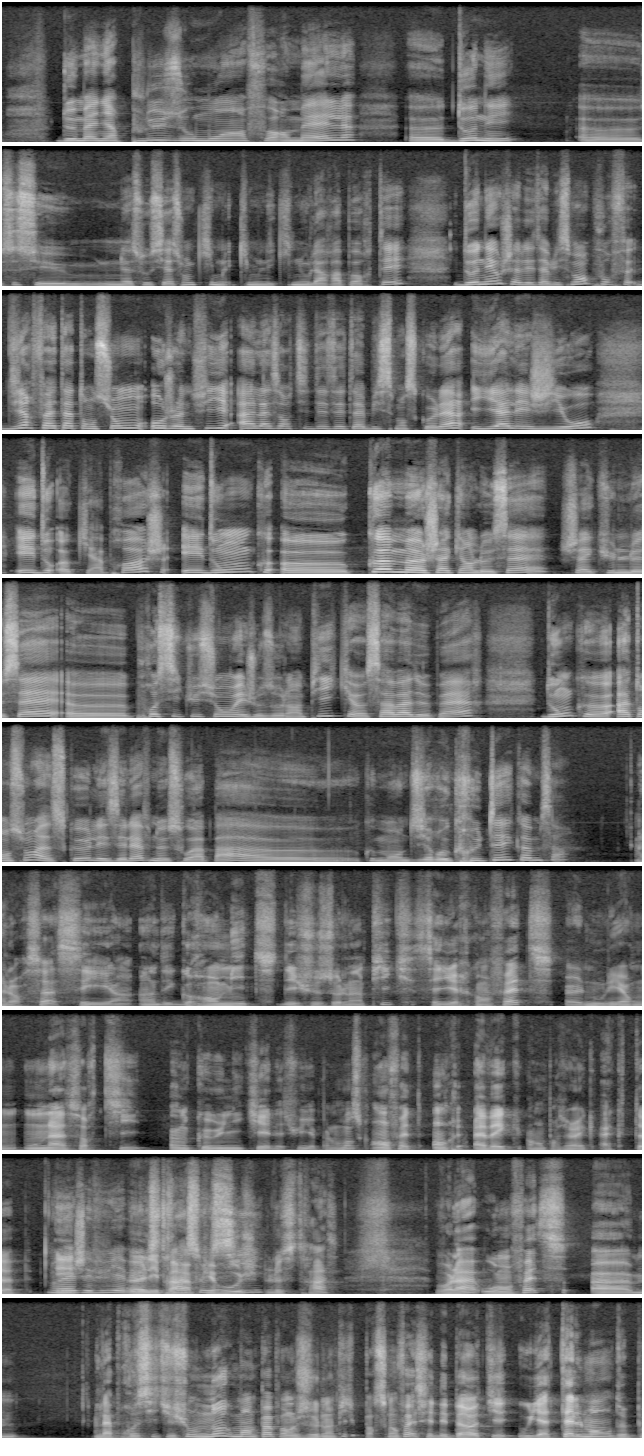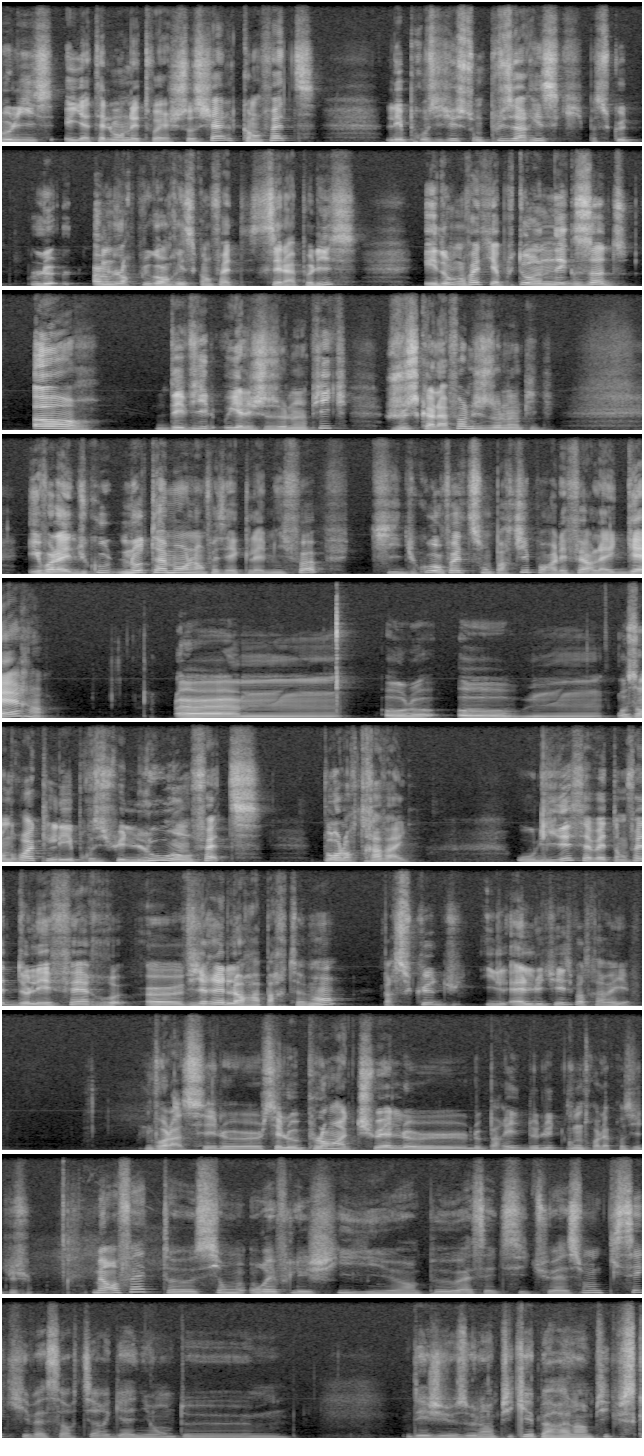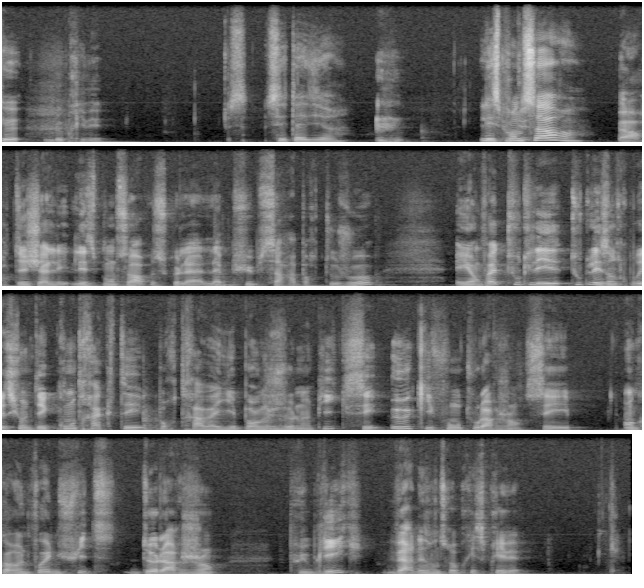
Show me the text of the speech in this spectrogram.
de manière plus ou moins formelle, données. Euh, c'est une association qui, nous l'a rapporté, données au chef d'établissement pour dire faites attention aux jeunes filles à la sortie des établissements scolaires. Il y a les JO et euh, qui approchent. Et donc, euh, comme chacun le sait, chacune le sait, euh, prostitution et Jeux olympiques, ça va de pair. Donc, attention à ce que les élèves ne soient pas, comment dire, recrutés comme ça. Alors ça, c'est un, un des grands mythes des Jeux Olympiques, c'est-à-dire qu'en fait, euh, nous les on, on a sorti un communiqué là-dessus il y a pas longtemps, qu'en fait, en, avec, en partenariat avec ACT UP Ouais, et vu, euh, le les parapluies rouges, le Stras, voilà, où en fait, euh, la prostitution n'augmente pas pendant les Jeux Olympiques, parce qu'en fait, c'est des périodes où il y a tellement de police et il y a tellement de nettoyage social qu'en fait, les prostituées sont plus à risque, parce que le, un de leurs plus grands risques, en fait, c'est la police. Et donc, en fait, il y a plutôt un exode hors des villes où il y a les Jeux Olympiques jusqu'à la fin des Jeux Olympiques. Et voilà, du coup, notamment là, en fait, avec la MIFOP, qui, du coup, en fait, sont partis pour aller faire la guerre euh, aux, aux, endroits que les prostituées louent, en fait, pour leur travail. Où l'idée, ça va être, en fait, de les faire euh, virer de leur appartement parce que elles l'utilisent pour travailler. Voilà, c'est le, le plan actuel euh, de Paris de lutte contre la prostitution. Mais en fait, euh, si on, on réfléchit un peu à cette situation, qui c'est qui va sortir gagnant de, des Jeux olympiques et paralympiques? Puisque, Le privé. c'est-à-dire, les sponsors? Alors déjà les, les sponsors, parce que la, la pub ça rapporte toujours. Et en fait, toutes les, toutes les entreprises qui ont été contractées pour travailler pendant les Jeux Olympiques, c'est eux qui font tout l'argent. C'est encore une fois une fuite de l'argent public vers des entreprises privées.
